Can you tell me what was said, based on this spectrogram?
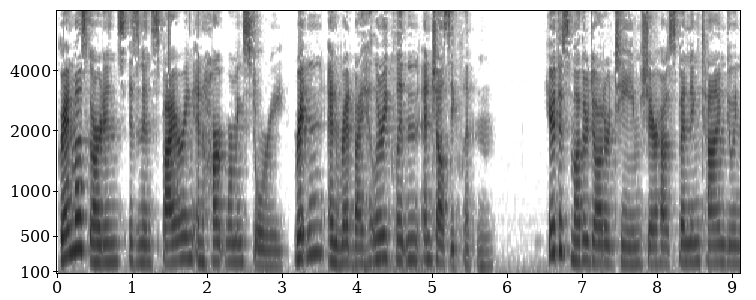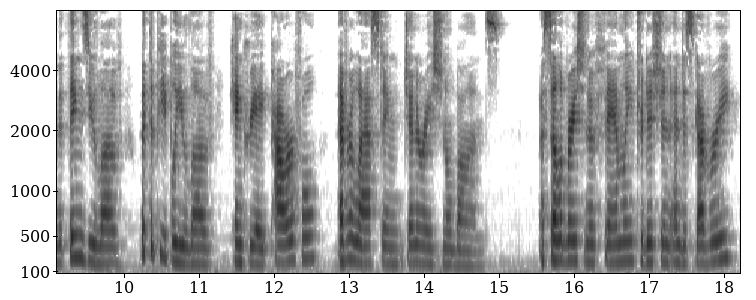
Grandma's Gardens is an inspiring and heartwarming story written and read by Hillary Clinton and Chelsea Clinton. Hear this mother daughter team share how spending time doing the things you love with the people you love can create powerful, everlasting generational bonds. A celebration of family, tradition, and discovery,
